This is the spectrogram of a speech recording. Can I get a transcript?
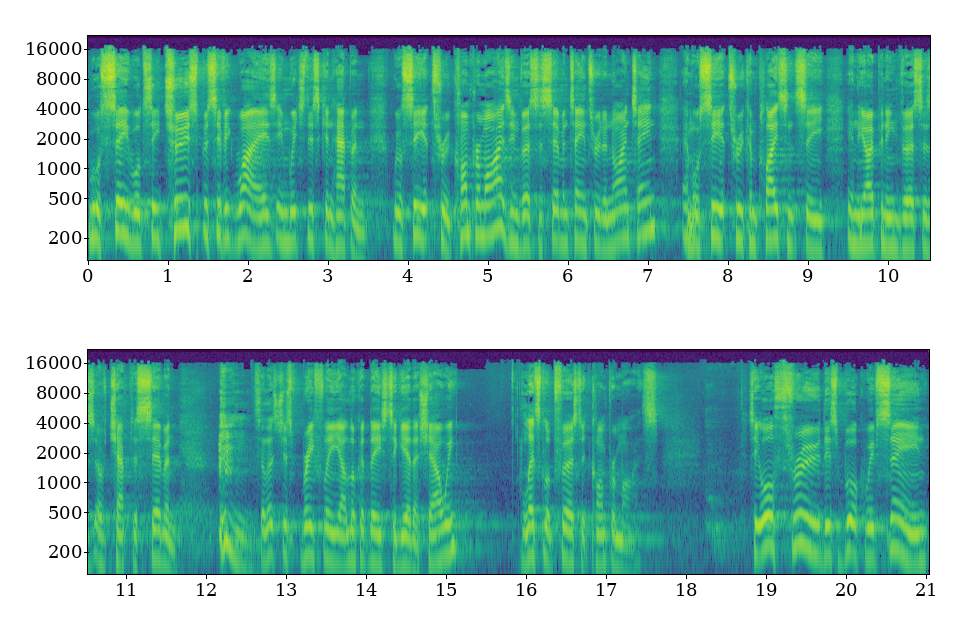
we'll see, we'll see two specific ways in which this can happen. We'll see it through compromise in verses 17 through to 19, and we'll see it through complacency in the opening verses of chapter 7. so let's just briefly uh, look at these together, shall we? Let's look first at compromise. See, all through this book, we've seen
